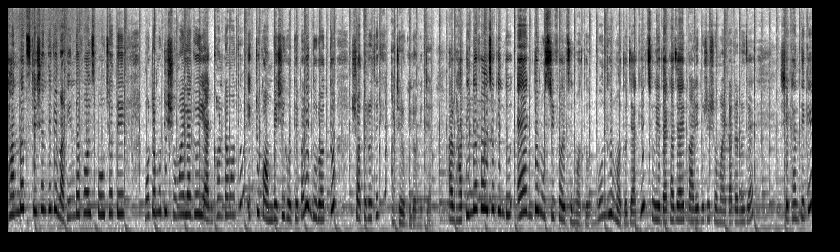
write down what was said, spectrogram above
ধানবাদ স্টেশন থেকে বাটিন্দা ফলস পৌঁছাতে মোটামুটি সময় লাগে ওই এক ঘণ্টা মতো, একটু কম বেশি হতে পারে দূরত্ব সতেরো থেকে আঠেরো কিলোমিটার। আর ভাটিন্ডা ফলসও কিন্তু একদম উশ্রী ফলসের মতো, বন্ধুর মতো, যাকে ছুঁয়ে দেখা যায়, পাড়ে বসে সময় কাটানো যায়। সেখান থেকে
